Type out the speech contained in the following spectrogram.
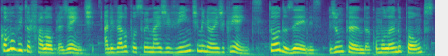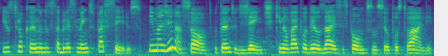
Como o Vitor falou pra gente, a Livelo possui mais de 20 milhões de clientes, todos eles juntando, acumulando pontos e os trocando nos estabelecimentos parceiros. Imagina só o tanto de gente que não vai poder usar esses pontos no seu posto Ali.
